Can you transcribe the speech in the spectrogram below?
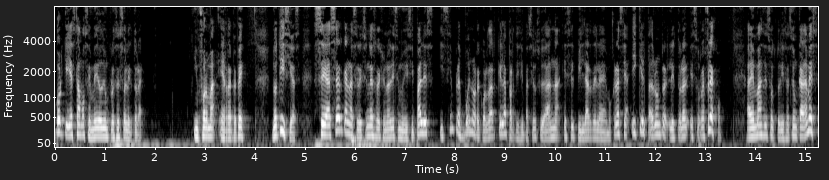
porque ya estamos en medio de un proceso electoral. Informa RPP. Noticias. Se acercan las elecciones regionales y municipales y siempre es bueno recordar que la participación ciudadana es el pilar de la democracia y que el padrón electoral es su reflejo. Además de su actualización cada mes,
